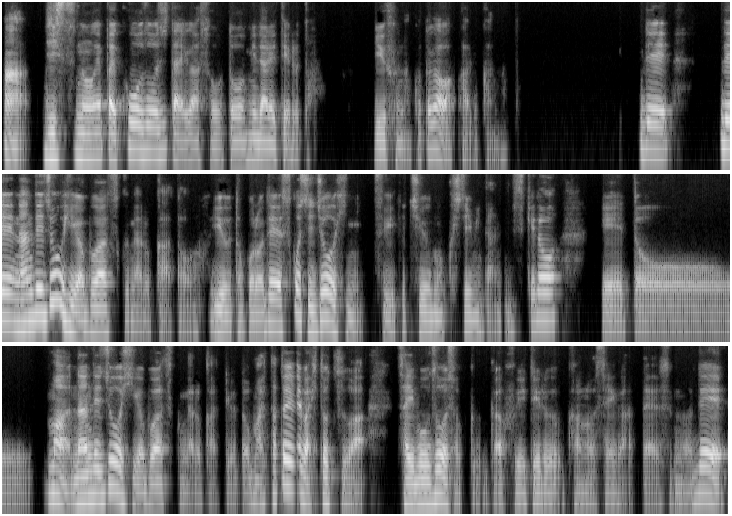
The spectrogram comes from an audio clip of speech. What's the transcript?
まあ実質のやっぱり構造自体が相当乱れてるというふうなことがわかるかなと。で、で、なんで上皮が分厚くなるかというところで、少し上皮について注目してみたんですけど、えっ、ー、と、まあ、なんで上皮が分厚くなるかっていうと、まあ、例えば一つは細胞増殖が増えている可能性があったりするので、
